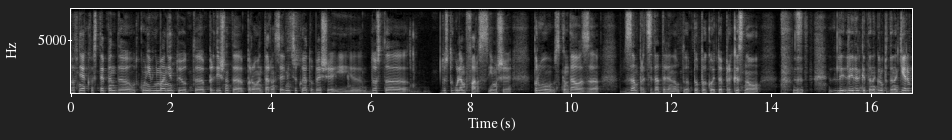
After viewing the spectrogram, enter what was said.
в някаква степен да отклони вниманието и от предишната парламентарна седмица, която беше и доста, доста голям фарс. Имаше първо скандала за зам-председателя от ПП, който е прекъснал лидерката на групата на ГЕРБ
